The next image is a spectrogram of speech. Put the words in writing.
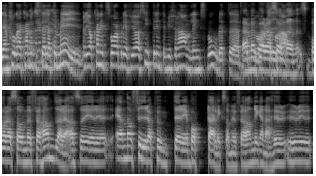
Den frågan kan du inte ställa till mig. Jag kan inte svara på det för jag sitter inte vid förhandlingsbordet. Eh, Nej, men bara som, en, bara som förhandlare. Alltså är det, en av fyra punkter är borta liksom, ur förhandlingarna. Hur, hur,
